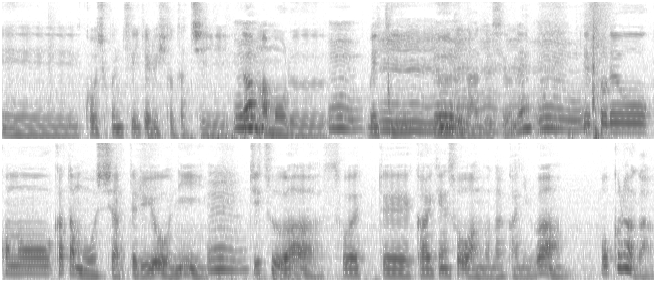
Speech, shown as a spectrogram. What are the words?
えー公職についてる人たちが守るうん。べきルールなんですよね。うん。でそれをこの方もおっしゃってるように、うん。実はそうやって会見草案の中には僕らが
